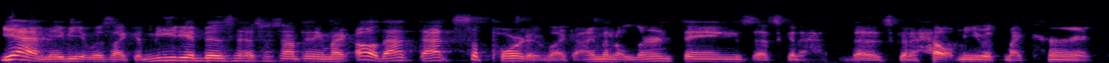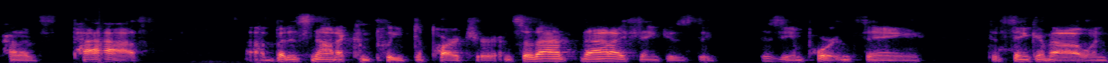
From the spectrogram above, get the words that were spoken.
yeah maybe it was like a media business or something I'm like oh that that's supportive like i'm going to learn things that's going to that is going to help me with my current kind of path uh, but it's not a complete departure and so that that i think is the is the important thing to think about when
